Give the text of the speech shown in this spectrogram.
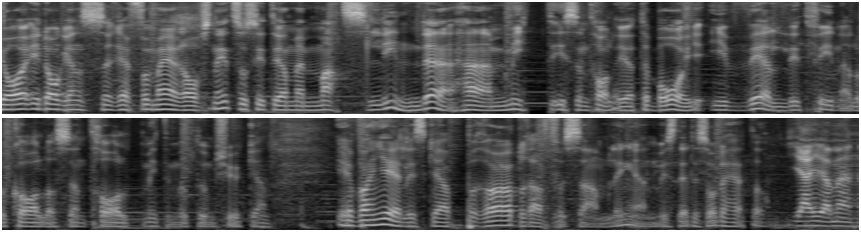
Ja, I dagens Reformera-avsnitt så sitter jag med Mats Linde här mitt i centrala Göteborg i väldigt fina lokaler centralt mittemot domkyrkan. Evangeliska brödraförsamlingen, visst är det så det heter? Jajamän.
